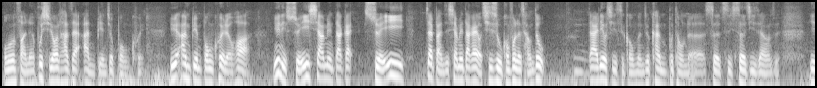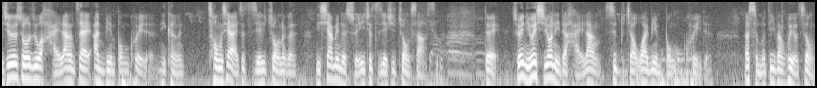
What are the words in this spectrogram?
我们反而不希望它在岸边就崩溃，因为岸边崩溃的话，因为你水翼下面大概水翼在板子下面大概有七十五公分的长度。大概六七十公分，就看不同的设计设计这样子。也就是说，如果海浪在岸边崩溃了，你可能冲下来就直接去撞那个你下面的水翼，就直接去撞沙子。对，所以你会希望你的海浪是比较外面崩溃的。那什么地方会有这种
